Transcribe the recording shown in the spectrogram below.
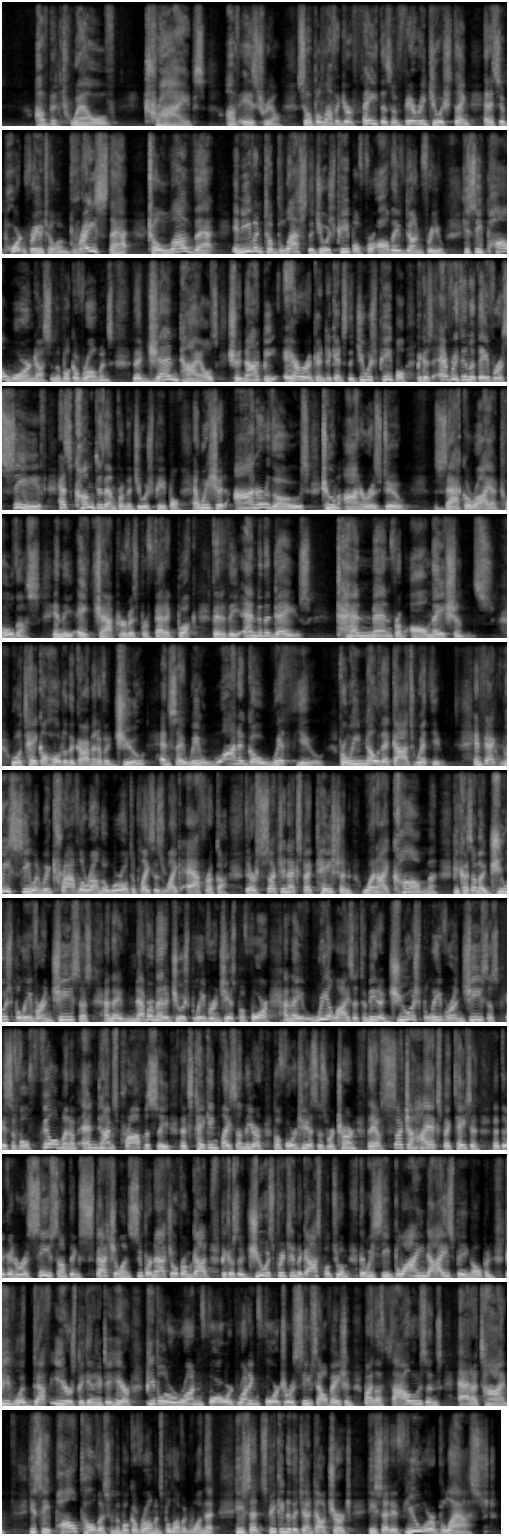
of the 12 tribes of Israel. So, beloved, your faith is a very Jewish thing, and it's important for you to embrace that, to love that, and even to bless the Jewish people for all they've done for you. You see, Paul warned us in the book of Romans that Gentiles should not be arrogant against the Jewish people because everything that they've received has come to them from the Jewish people. And we should honor those to whom honor is due. Zechariah told us in the eighth chapter of his prophetic book that at the end of the days, 10 men from all nations will take a hold of the garment of a Jew and say, We want to go with you, for we know that God's with you. In fact, we see when we travel around the world to places like Africa, there's such an expectation when I come because I'm a Jewish believer in Jesus and they've never met a Jewish believer in Jesus before. And they realize that to meet a Jewish believer in Jesus is the fulfillment of end times prophecy that's taking place on the earth before Jesus' return. They have such a high expectation that they're going to receive something special and supernatural from God because a Jew is preaching the gospel to them that we see blind eyes being opened, people with deaf ears beginning to hear, people to run forward, running forward to receive salvation by the thousands at a time. You see, Paul told us in the book of Romans, beloved one, that he said, speaking to the Gentile church, he said, if you were blessed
